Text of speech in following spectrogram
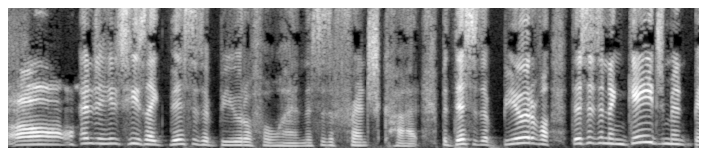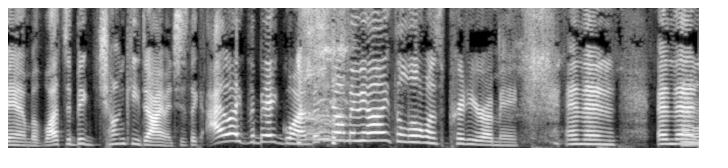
Oh. And he's, he's like, This is a beautiful one. This is a French cut. But this is a beautiful, this is an engagement band with lots of big chunky diamonds. She's like, I like the big one, no, maybe I like the little ones prettier on me. And then, and then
